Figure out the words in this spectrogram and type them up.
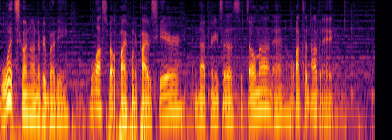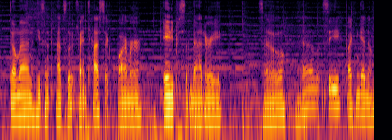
What's going on everybody? Lost Belt 5.5 is here, and that brings us to Douman and Watanabe. Douman, he's an absolute fantastic farmer, 80% battery, so uh, let's see if I can get him.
